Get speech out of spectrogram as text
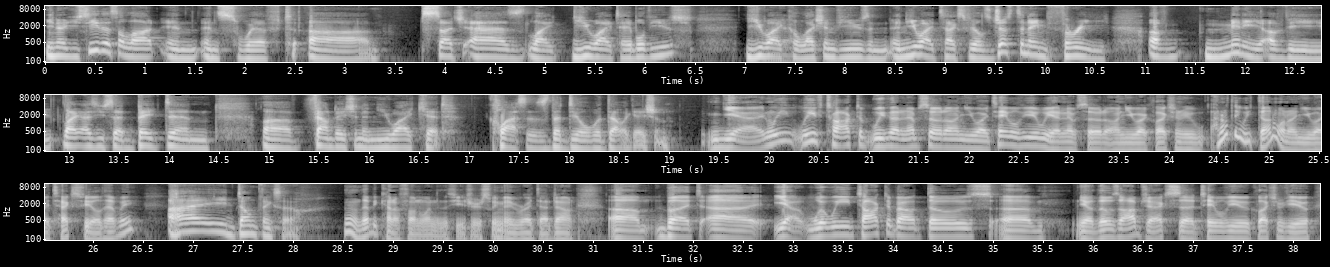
you know, you see this a lot in in Swift. Uh, such as like UI table views, UI oh, yeah. collection views, and, and UI text fields, just to name three of many of the, like as you said, baked in uh, Foundation and UI kit classes that deal with delegation. Yeah, and we we've talked. We've had an episode on UI table view. We had an episode on UI collection view. I don't think we've done one on UI text field, have we? I don't think so. Oh, that'd be kind of fun one in the future. So we maybe write that down. Um, but uh, yeah, when we talked about those, um, you know, those objects, uh, table view, collection view,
